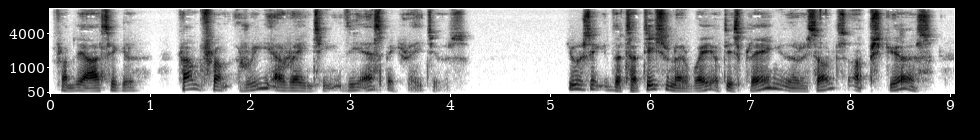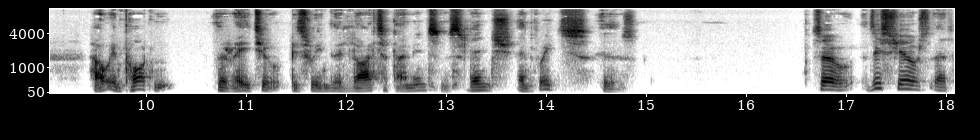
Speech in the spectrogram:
from the article come from rearranging the aspect ratios. Using the traditional way of displaying the results obscures how important the ratio between the larger dimensions, length and width, is. So this shows that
